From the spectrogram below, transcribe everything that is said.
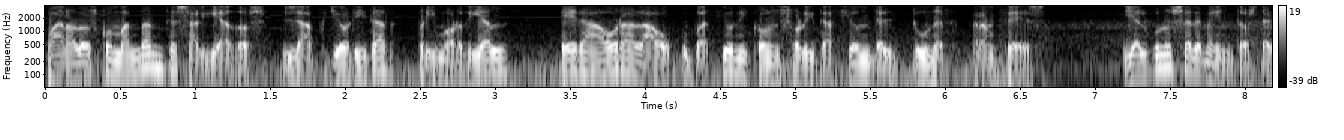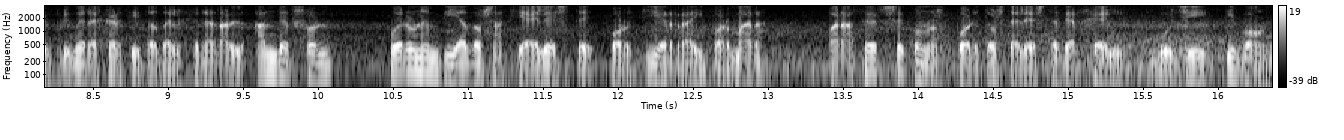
Para los comandantes aliados, la prioridad primordial era ahora la ocupación y consolidación del Túnez francés, y algunos elementos del primer ejército del general Anderson fueron enviados hacia el este, por tierra y por mar, para hacerse con los puertos del este de Argel, Bougie y Bonn.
